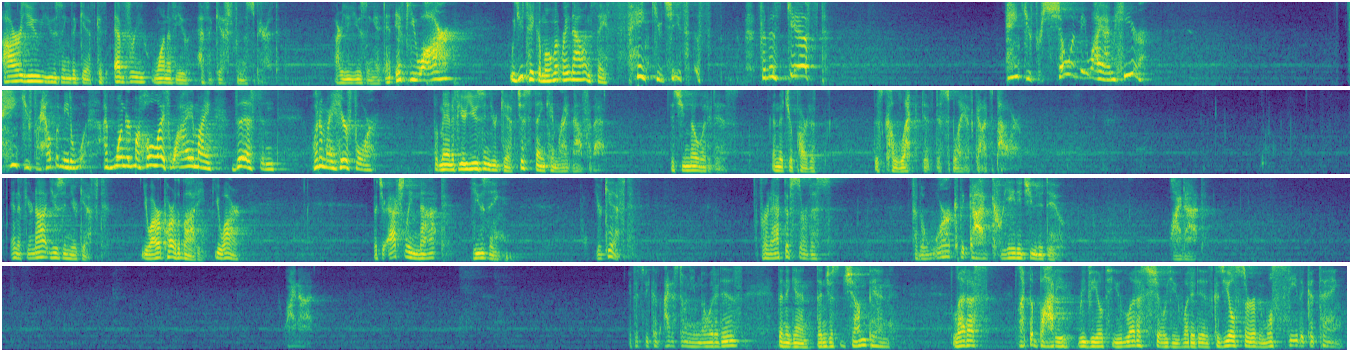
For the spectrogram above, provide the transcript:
Are you using the gift? Because every one of you has a gift from the Spirit. Are you using it? And if you are, would you take a moment right now and say, Thank you, Jesus, for this gift? Thank you for showing me why I'm here. Thank you for helping me to. I've wondered my whole life, why am I this and what am I here for? But man, if you're using your gift, just thank Him right now for that. That you know what it is and that you're part of this collective display of God's power. And if you're not using your gift, you are a part of the body, you are. But you're actually not using your gift for an act of service, for the work that God created you to do. Why not? Why not? If it's because I just don't even know what it is, then again, then just jump in. Let us, let the body reveal to you. Let us show you what it is, because you'll serve and we'll see the good thing.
